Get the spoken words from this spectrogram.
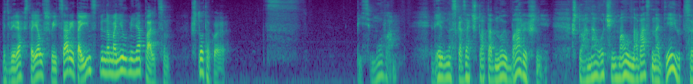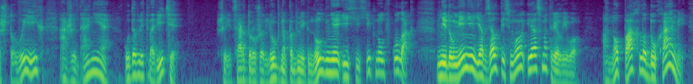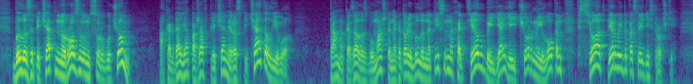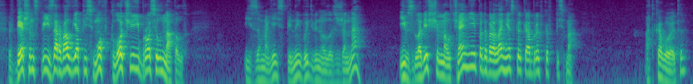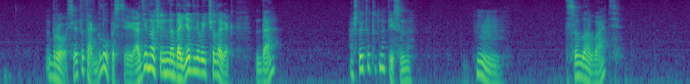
В дверях стоял швейцар и таинственно манил меня пальцем. Что такое? Письмо вам Велено сказать, что от одной барышни, что она очень мало на вас надеются, что вы их ожидания удовлетворите. Швейцар дружелюбно подмигнул мне и хихикнул в кулак. В недоумении я взял письмо и осмотрел его. Оно пахло духами, было запечатано розовым сургучом, а когда я, пожав плечами, распечатал его, там оказалась бумажка, на которой было написано «Хотел бы я ей черный локон» все от первой до последней строчки. В бешенстве изорвал я письмо в клочья и бросил на пол. Из-за моей спины выдвинулась жена и в зловещем молчании подобрала несколько обрывков письма. От кого это? Брось, это так, глупости. Один очень надоедливый человек. Да? А что это тут написано? Хм. Целовать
